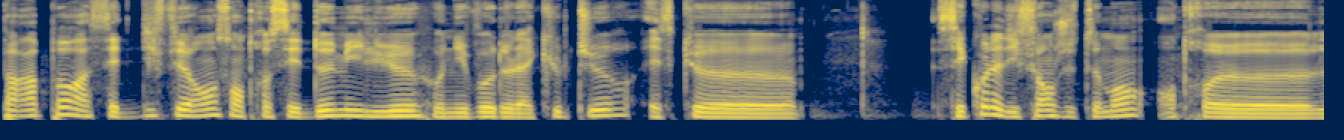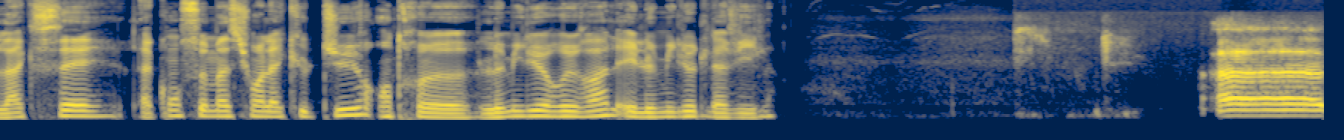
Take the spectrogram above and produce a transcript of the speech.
par rapport à cette différence entre ces deux milieux au niveau de la culture, est-ce que c'est quoi la différence justement entre l'accès, la consommation à la culture entre le milieu rural et le milieu de la ville? Euh,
